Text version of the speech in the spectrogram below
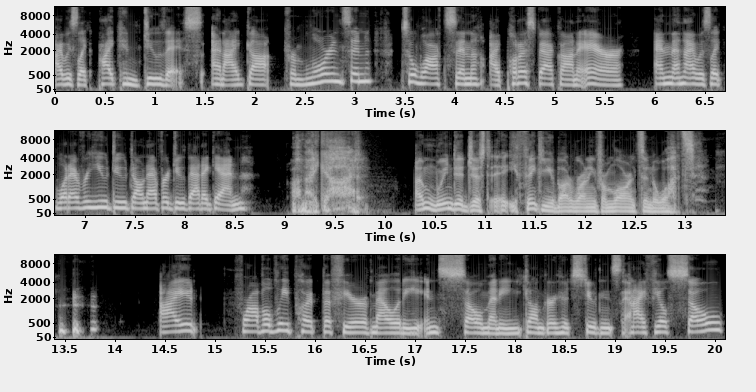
I was like, I can do this. And I got from Lawrinson to Watson. I put us back on air. And then I was like, whatever you do, don't ever do that again. Oh my God. I'm winded just uh, thinking about running from Lawrence into Watson. I probably put the fear of melody in so many younger students. And I feel so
